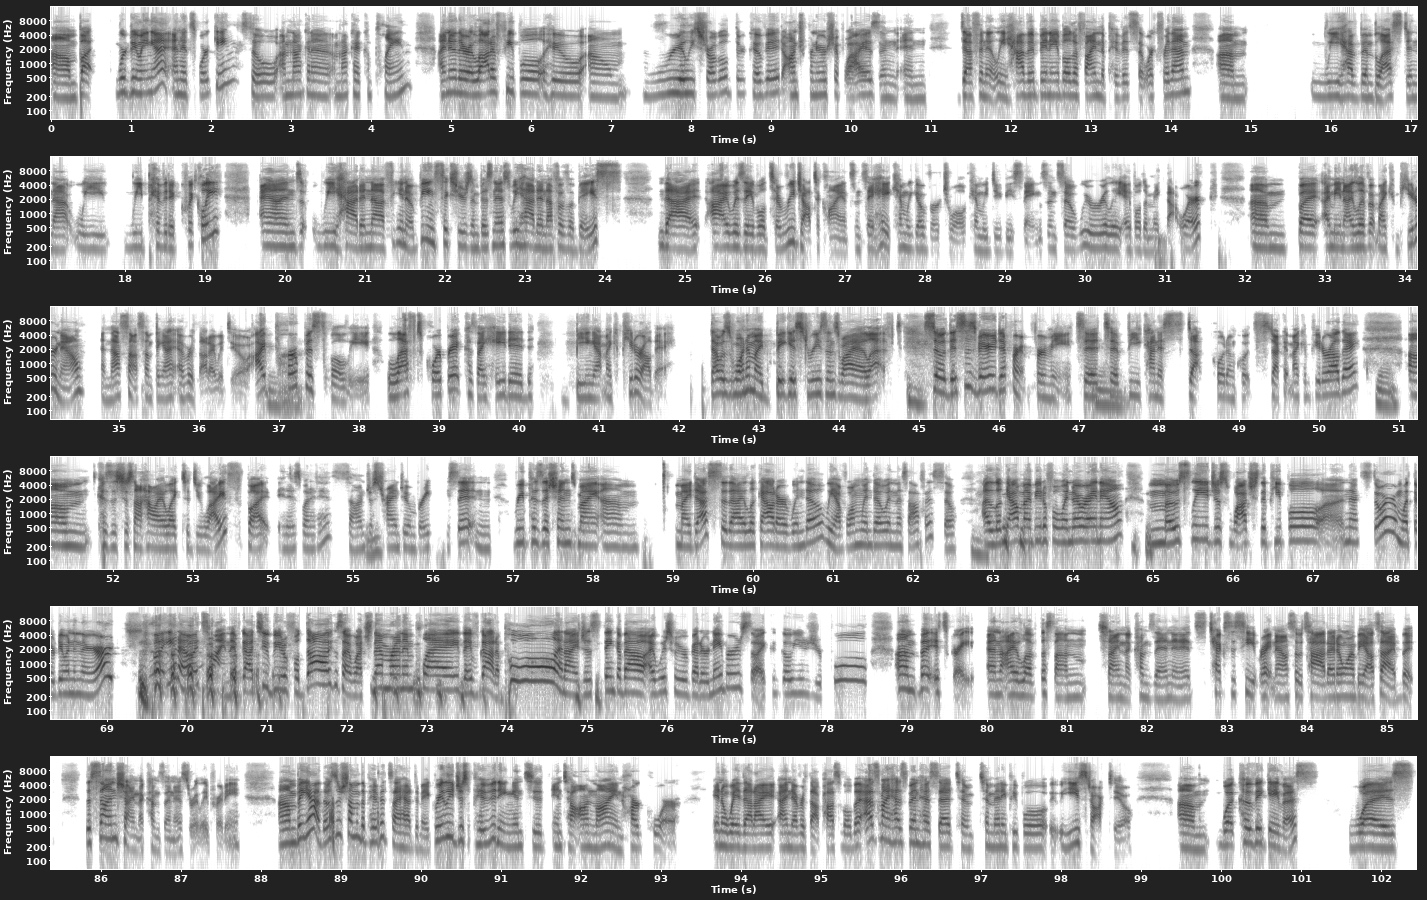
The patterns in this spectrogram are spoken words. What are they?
Um, but we're doing it and it's working so i'm not gonna i'm not gonna complain i know there are a lot of people who um, really struggled through COVID entrepreneurship wise and, and definitely haven't been able to find the pivots that work for them. Um, we have been blessed in that we we pivoted quickly and we had enough you know being six years in business we had enough of a base that I was able to reach out to clients and say, hey, can we go virtual? Can we do these things? And so we were really able to make that work. Um, but I mean, I live at my computer now, and that's not something I ever thought I would do. I purposefully left corporate because I hated being at my computer all day that was one of my biggest reasons why I left. Mm. So this is very different for me to yeah. to be kind of stuck, quote unquote, stuck at my computer all day. Yeah. Um, because it's just not how I like to do life, but it is what it is. So I'm just trying to embrace it and repositioned my um my desk so that I look out our window. We have one window in this office, so I look out my beautiful window right now. Mostly just watch the people uh, next door and what they're doing in their yard. But you know, it's fine. They've got two beautiful dogs. I watch them run and play. They've got a pool, and I just think about I wish we were better neighbors so I could go use your pool. Um, but it's great, and I love the sunshine that comes in, and it's Texas heat right now, so it's hot. I don't want to be outside, but the sunshine that comes in is really pretty. Um, but yeah, those are some of the pivots I had to make. Really, just pivoting into into online hardcore in a way that I, I never thought possible. But as my husband has said to, to many people he's talked to, um, what COVID gave us was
